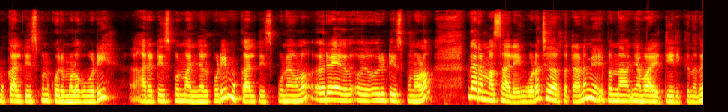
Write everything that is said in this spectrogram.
മുക്കാൽ ടീസ്പൂൺ കുരുമുളക് പൊടി അര ടീസ്പൂൺ മഞ്ഞൾപ്പൊടി മുക്കാൽ ടീസ്പൂണോളം ഒരു ഒരു- ടീസ്പൂണോളം ഗരം മസാലയും കൂടെ ചേർത്തിട്ടാണ് ഇപ്പം ഞാൻ വഴറ്റിയിരിക്കുന്നത്.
